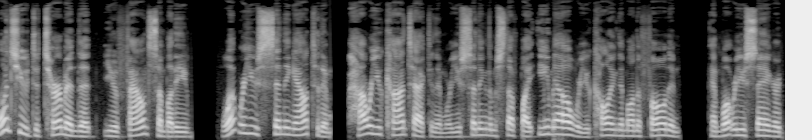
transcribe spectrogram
Once you determined that you found somebody, what were you sending out to them? How were you contacting them? Were you sending them stuff by email? Were you calling them on the phone? And, and what were you saying or,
